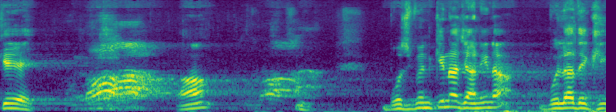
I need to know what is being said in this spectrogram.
কে? বুঝবেন কি না জানি না, বইলা দেখি।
